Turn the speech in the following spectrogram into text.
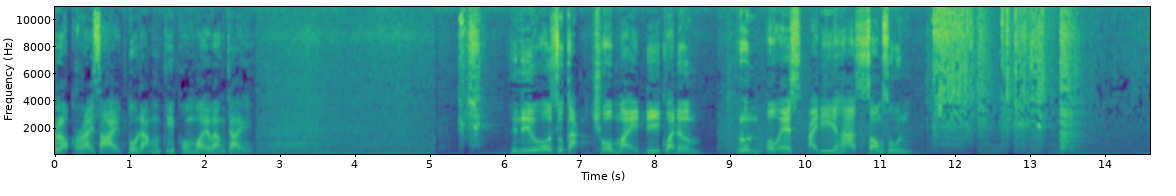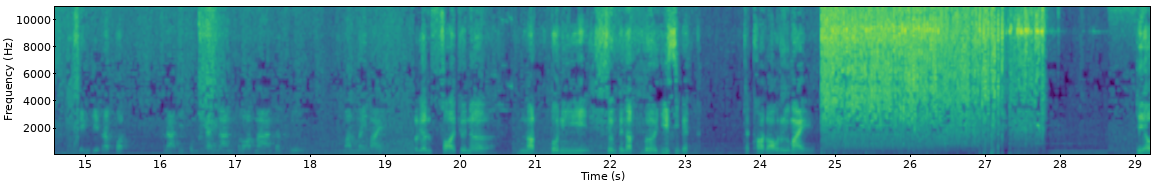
บล็อกไร้สายตัวดังที่ผมไว้วางใจ New Osuka โฉมใหม่ดีกว่าเดิม รุ่น OS ID 520 สิ่งที่ปรากฏขณะที่ผมใช้งานตลอดมาก็คือมันไม่ไหม้รถยนต์ Fortuner น็อตตัวนี้ซึ่งเป็นน็อตเบอร์ 21 จะถอดออกหรือไม่ เดี๋ยว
